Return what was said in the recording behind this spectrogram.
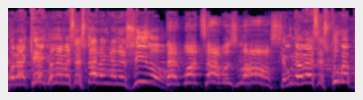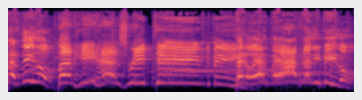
por aquello debes estar agradecido. That once I was lost, Que una vez estuve perdido. but He has redeemed me. Pero Él me ha redimido.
